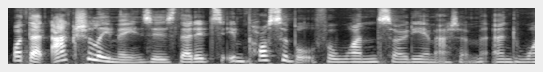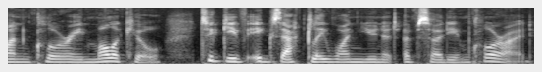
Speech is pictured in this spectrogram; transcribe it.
What that actually means is that it's impossible for one sodium atom and one chlorine molecule to give exactly one unit of sodium chloride.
